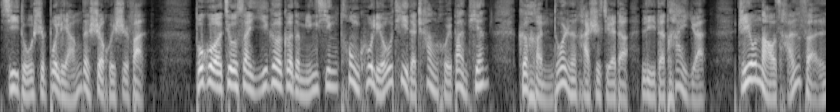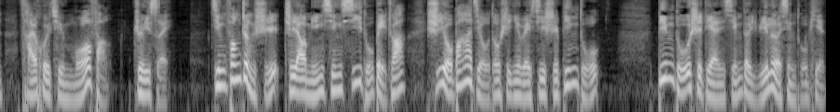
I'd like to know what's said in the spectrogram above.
吸毒是不良的社会示范。不过，就算一个个的明星痛哭流涕的忏悔半天，可很多人还是觉得离得太远。只有脑残粉才会去模仿追随。警方证实，只要明星吸毒被抓，十有八九都是因为吸食冰毒。冰毒是典型的娱乐性毒品，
